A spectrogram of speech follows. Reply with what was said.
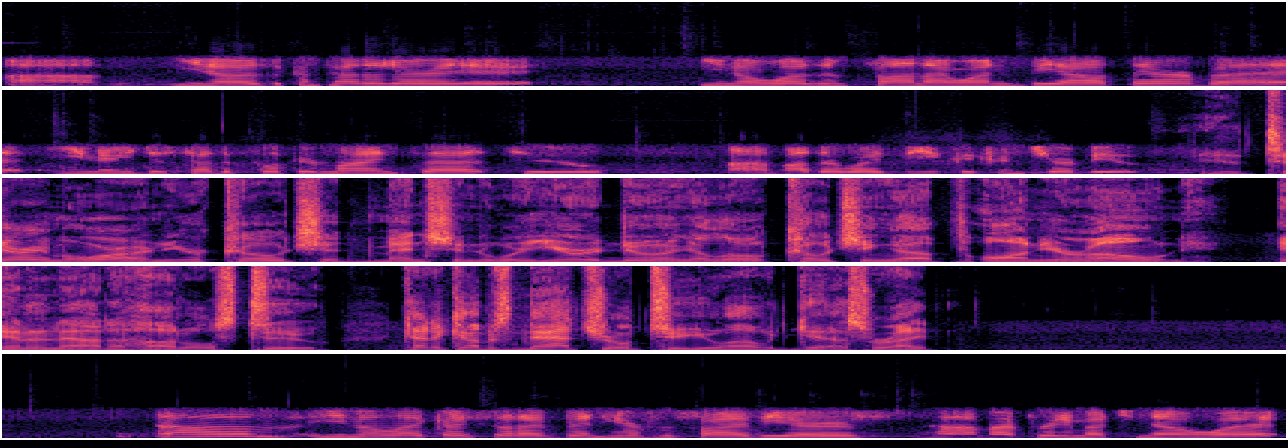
um, you know, as a competitor, it, you know, wasn't fun. I wanted to be out there, but you know, you just had to flip your mindset to um, other ways that you could contribute. Yeah, Teri Moren, your coach, had mentioned where you were doing a little coaching up on your own in and out of huddles too. Kind of comes natural to you, I would guess, right? Um, you know, like I said, I've been here for five years. Um, I pretty much know what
